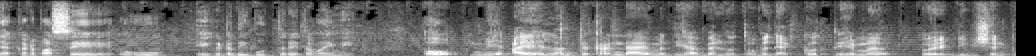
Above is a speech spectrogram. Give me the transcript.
දැක්කට පස්සේ ඔහු ඒකට දී පුත්තරය තමයි මේ. ඕ මේ අයලන්ත කණ්ඩායම දිහා බැලුවොත් ඔබ දැක්කොත් එහෙම ඩිවිෂන්ට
